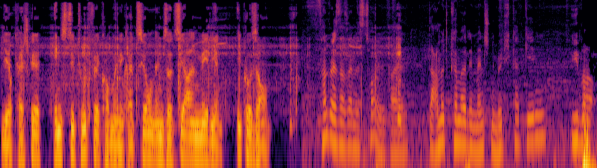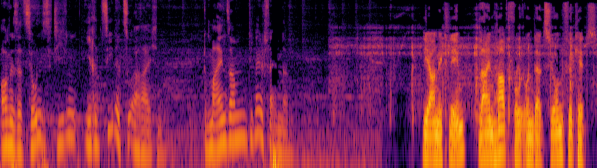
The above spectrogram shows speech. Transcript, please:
Ihr Kreschke, Institut für Kommunikation in sozialen Medien, ICOSOM. Fundraiser sein ist toll, weil damit können wir den Menschen die Möglichkeit geben, über Organisationen, Initiativen ihre Ziele zu erreichen. Gemeinsam die Welt verändern. Diane Klehm, Leinhardt Foundation für Kids.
